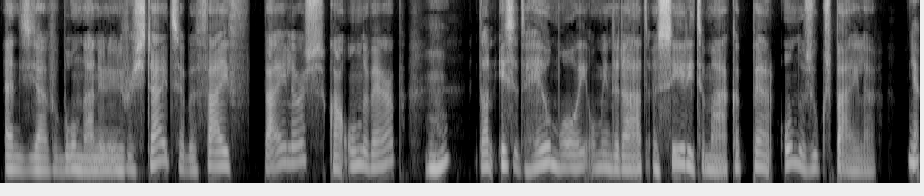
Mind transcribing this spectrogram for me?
En die zijn verbonden aan een universiteit. Ze hebben vijf pijlers qua onderwerp. Mm -hmm. Dan is het heel mooi om inderdaad een serie te maken per onderzoekspijler. Ja.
